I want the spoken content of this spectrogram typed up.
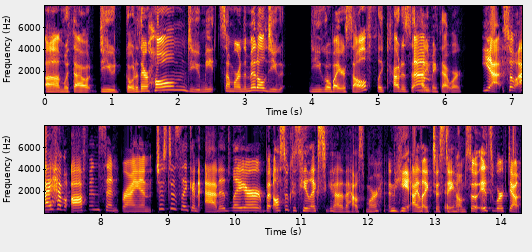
um, without. Do you go to their home? Do you meet somewhere in the middle? Do you do you go by yourself? Like how does that? how do you Um, make that work? Yeah. So I have often sent Brian just as like an added layer, but also because he likes to get out of the house more and he I like to stay home. So it's worked out.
